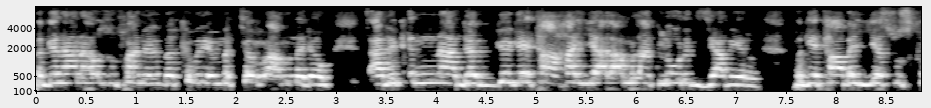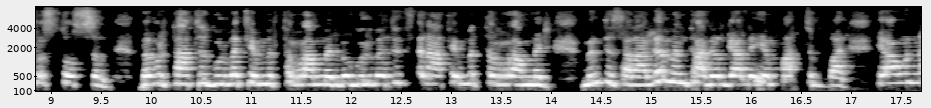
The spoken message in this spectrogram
በገናናው ዙፋን በክብር የምትራመደው ጻድቅና ደግ ጌታ ሀያል አምላክ ልዑል እግዚአብሔር በጌታ በኢየሱስ ክርስቶስ ስም በብርታት ጉልበት የምትራመድ በጉልበት ጽናት የምትራመድ ምን ትሰራለህ? ምን ታደርጋለህ? የማትባል ያውና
